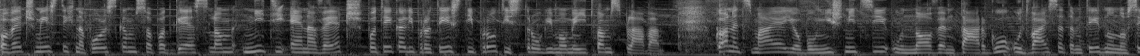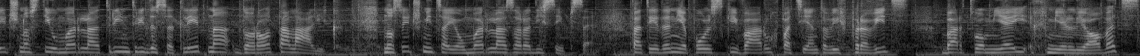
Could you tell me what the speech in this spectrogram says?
Po več mestih na Polskem so pod geslom Niti ena več potekali protesti proti strogim omejitvam splava. Konec maja je v bolnišnici v Novem Targu v 20. tednu nosečnosti umrla 33-letna Dorota Lalik. Nosečnica je umrla zaradi sepse. Ta teden je polski varuh pacijentovih pravic Bartlomiej Hmeljovec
